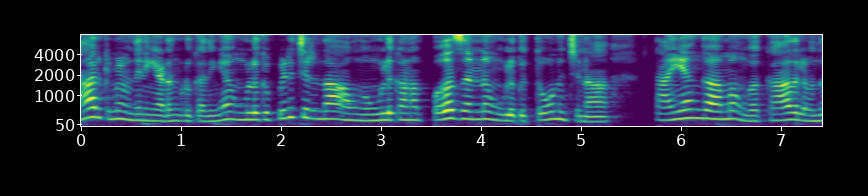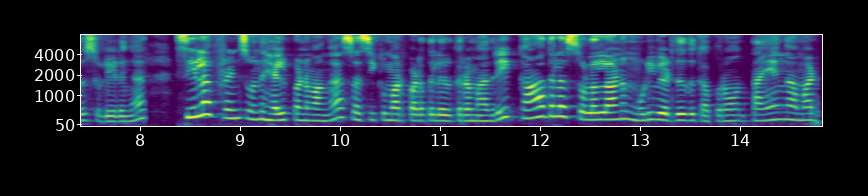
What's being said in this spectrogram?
யாருக்குமே வந்து நீங்கள் இடம் கொடுக்காதீங்க. உங்களுக்கு பிடிச்சிருந்தா அவங்க உங்களுக்கான பர்சன்னு உங்களுக்கு தோணுச்சுன்னா தயங்காமல் உங்கள் காதலை வந்து சொல்லிவிடுங்க சில ஃப்ரெண்ட்ஸ் வந்து ஹெல்ப் பண்ணுவாங்க. சசிகுமார் படத்தில் இருக்கிற மாதிரி காதலை சொல்லலான்னு முடிவு எடுத்ததுக்கப்புறம் தயங்காமல்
